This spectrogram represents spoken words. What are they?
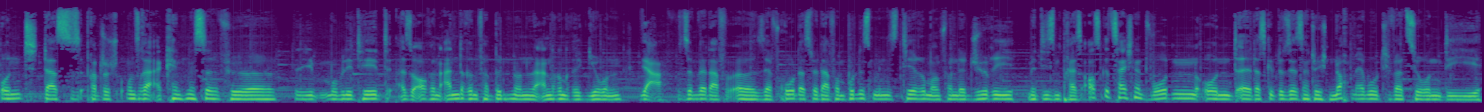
und dass praktisch unsere Erkenntnisse für die Mobilität, also auch in anderen Verbünden und in anderen Regionen, ja, sind wir da äh, sehr froh, dass wir da vom Bundesministerium und von der Jury mit diesem Preis ausgezeichnet wurden und äh, das gibt uns jetzt natürlich noch mehr Motivation, die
